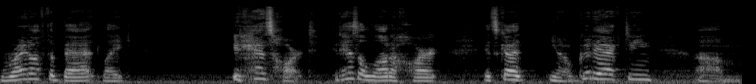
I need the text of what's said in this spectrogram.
right off the bat, like, it has heart. It has a lot of heart. It's got, you know, good acting. Um,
